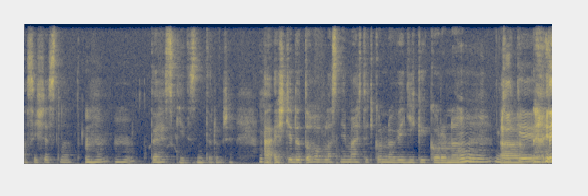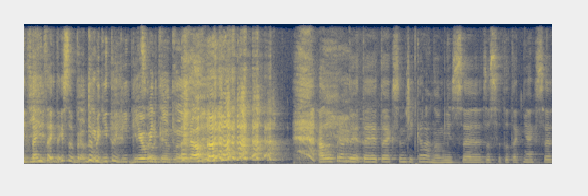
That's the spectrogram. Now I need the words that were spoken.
asi 6 let. Mm-hmm. To je hezký, to zní to dobře. A ještě do toho vlastně máš teď nově díky korona. Mm, díky. Uh, teď tady, tady, tady jsou opravdu hodí to díky. Jo, díky, no. Ale opravdu je to, je to, jak jsem říkala, no, mně se zase to tak nějak se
